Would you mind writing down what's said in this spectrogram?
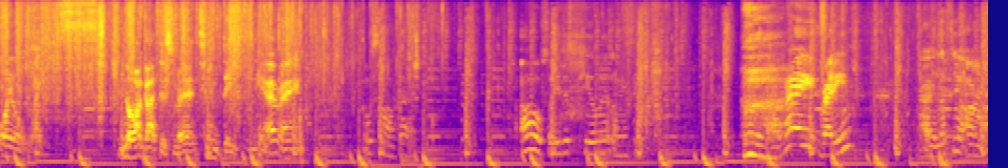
Oil whites. No, I got this, man. Team D. Yeah, all right. Oh, it smells good. Oh, so you just peel it? Let me see. All right, ready? All right, lift your arm up.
